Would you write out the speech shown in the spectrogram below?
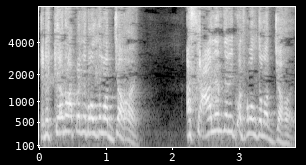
এটা কেন আপনাকে বলতে লজ্জা হয়? আজকে আলেমদের এই কথা বলতে লজ্জা হয়।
